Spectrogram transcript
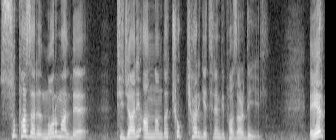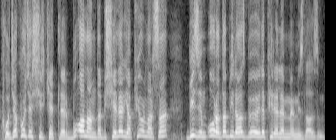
Su pazarı normalde ticari anlamda çok kar getiren bir pazar değil. Eğer koca koca şirketler bu alanda bir şeyler yapıyorlarsa bizim orada biraz böyle pirelenmemiz lazım.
